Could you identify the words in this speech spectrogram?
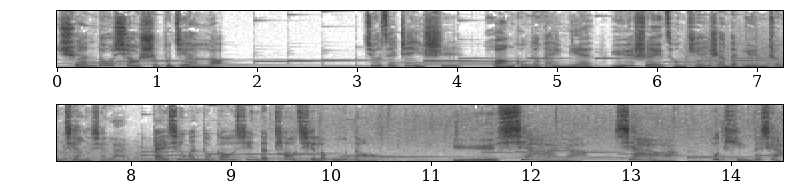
全都消失不见了。就在这时，皇宫的外面雨水从天上的云中降下来，百姓们都高兴地跳起了舞蹈。雨下呀下啊，不停地下。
